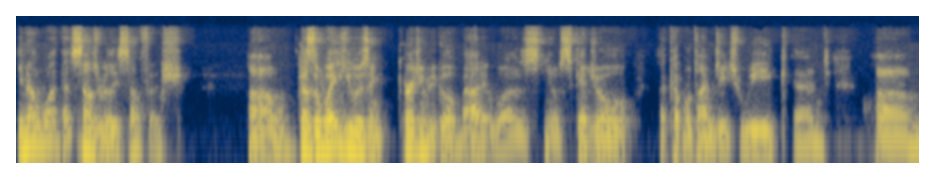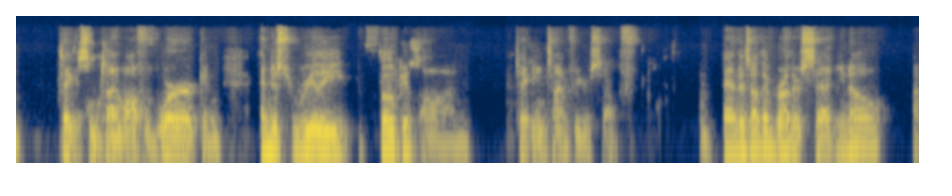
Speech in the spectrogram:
you know what, that sounds really selfish. Um, because the way he was encouraging me to go about it was, you know, schedule a couple times each week and um take some time off of work and and just really focus on taking time for yourself. And this other brother said, you know, I,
